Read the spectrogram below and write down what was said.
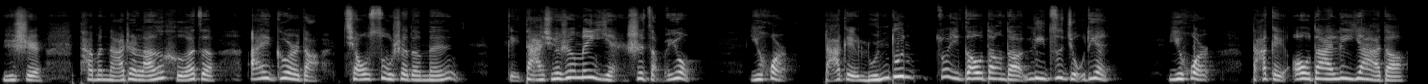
于是他们拿着蓝盒子，挨个的敲宿舍的门，给大学生们演示怎么用。一会儿打给伦敦。最高档的丽兹酒店，一会儿打给澳大利亚的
